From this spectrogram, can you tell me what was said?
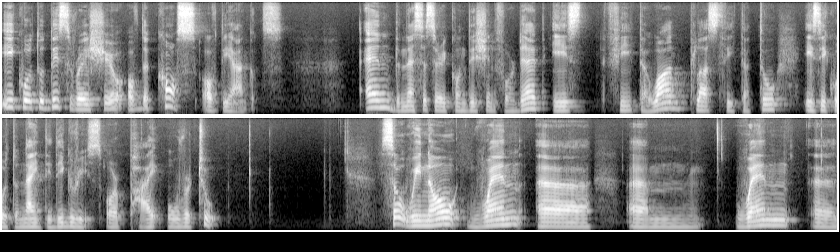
equal to this ratio of the cos of the angles. And the necessary condition for that is theta 1 plus theta 2 is equal to 90 degrees or pi over 2. So we know when, uh, um, when uh,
